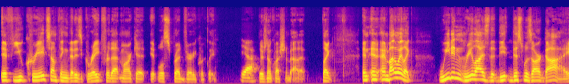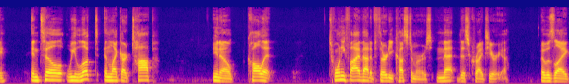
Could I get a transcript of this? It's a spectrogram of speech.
If you create something that is great for that market, it will spread very quickly. Yeah. There's no question about it. Like and and, and by the way, like we didn't realize that the, this was our guy until we looked in like our top, you know, call it 25 out of 30 customers met this criteria. It was like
